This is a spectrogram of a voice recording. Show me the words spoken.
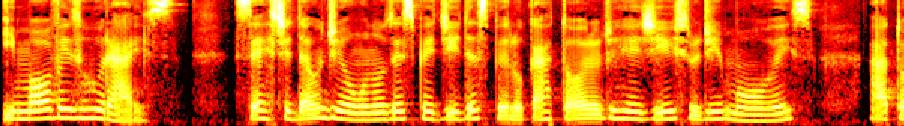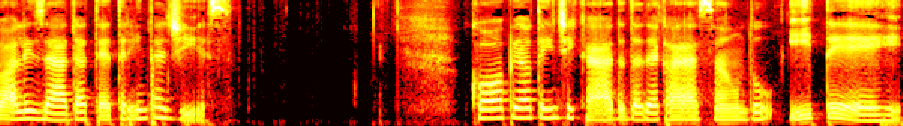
Imóveis rurais, certidão de ônus expedidas pelo cartório de registro de imóveis, atualizada até 30 dias. Cópia autenticada da declaração do ITR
